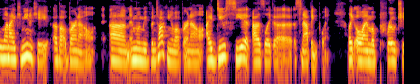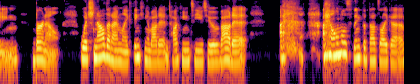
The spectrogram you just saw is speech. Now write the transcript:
when I communicate about burnout, um, and when we've been talking about burnout, I do see it as like a, a snapping point. Like, oh, I'm approaching burnout. Which now that I'm like thinking about it and talking to you two about it, I, I almost think that that's like a,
